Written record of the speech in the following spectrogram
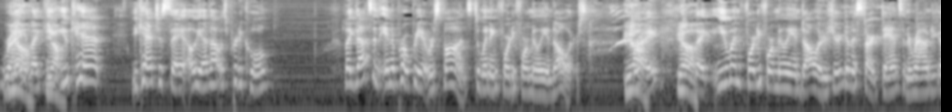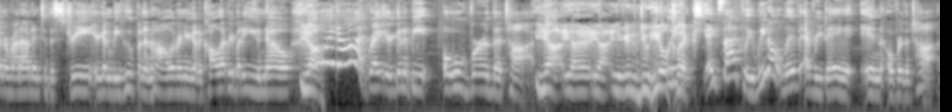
right? Yeah, like you, yeah. you can't you can't just say, "Oh yeah, that was pretty cool." Like that's an inappropriate response to winning $44 million. Yeah, right? yeah. Like you win $44 million, you're going to start dancing around. You're going to run out into the street. You're going to be hooping and hollering. You're going to call everybody you know. Yeah. Oh my God, right? You're going to be over the top. Yeah, yeah, yeah. You're gonna do heel We- clicks. Exactly. We don't live every day in over the top.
